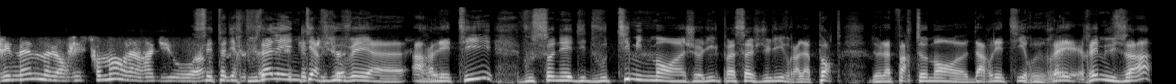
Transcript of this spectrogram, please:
j'ai même l'enregistrement à la radio. hein, C'est-à-dire que vous allez interviewer euh, Arletty, vous sonnez, dites-vous timidement, hein, je lis le passage du livre à la porte de l'appartement euh, d'Arletty rue Ré- Rémusat,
